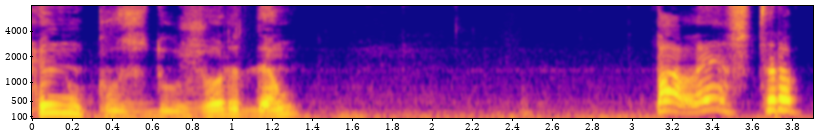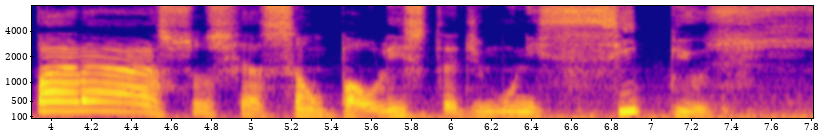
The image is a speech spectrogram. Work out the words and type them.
Campos do Jordão, palestra para a Associação Paulista de Municípios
